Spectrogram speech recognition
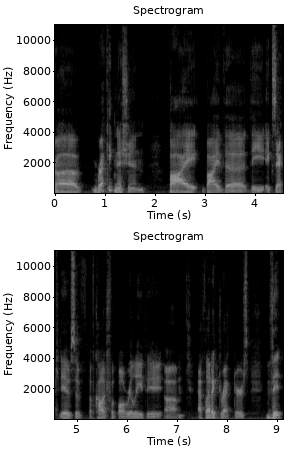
uh, recognition by by the the executives of, of college football, really the um, athletic directors, that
